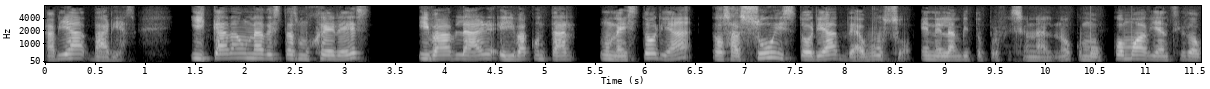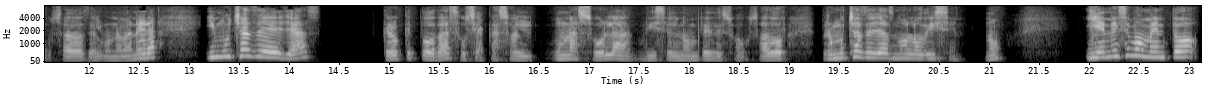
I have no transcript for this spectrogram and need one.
Había varias. Y cada una de estas mujeres iba a hablar e iba a contar una historia, o sea, su historia de abuso en el ámbito profesional, ¿no? Como cómo habían sido abusadas de alguna manera. Y muchas de ellas, creo que todas, o si acaso una sola dice el nombre de su abusador, pero muchas de ellas no lo dicen, ¿no? Y en ese momento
